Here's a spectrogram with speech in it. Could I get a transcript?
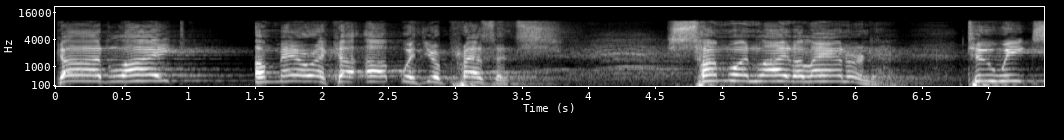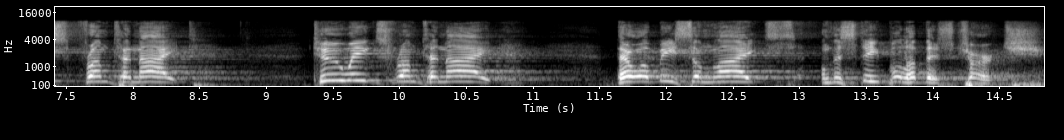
God, light America up with your presence. Someone light a lantern. Two weeks from tonight, two weeks from tonight, there will be some lights on the steeple of this church.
